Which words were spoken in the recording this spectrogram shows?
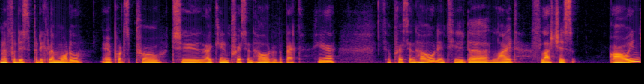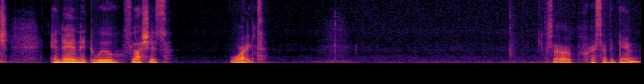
Now for this particular model, AirPods Pro 2, I can press and hold at the back here. So press and hold until the light flashes orange and then it will flashes white. So press it again.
